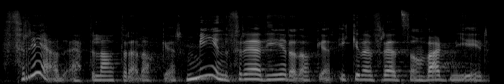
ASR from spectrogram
Fred etterlater jeg dere. Min fred gir jeg dere, ikke den fred som verden gir.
